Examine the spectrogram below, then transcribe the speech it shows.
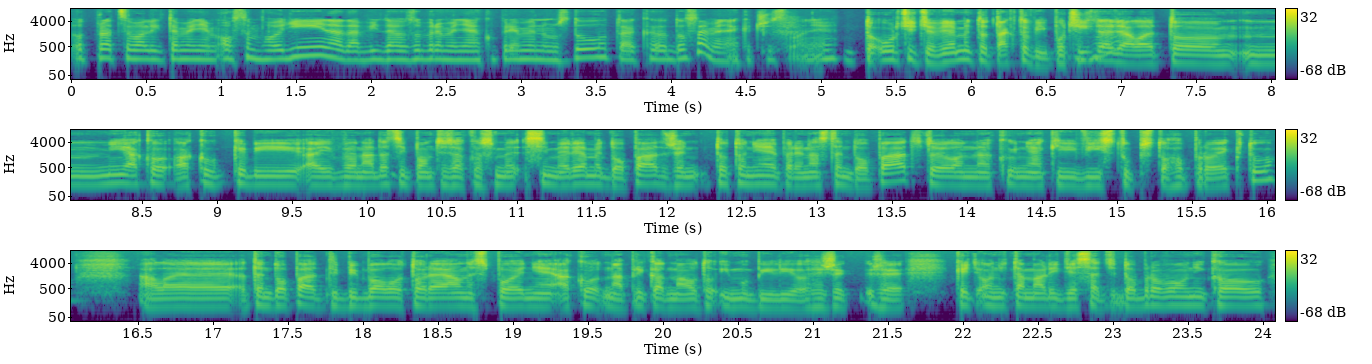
odpracovali tam, neviem, 8 hodín a Davida zoberieme nejakú priemernú mzdu, tak dosiahneme nejaké číslo, nie? To určite, vieme to takto vypočítať, uh-huh. ale to mm, my ako, ako keby aj v nadácii Pontis, ako sme, si meriame dopad, že toto nie je pre nás ten dopad, to je len nejaký výstup z toho projektu, ale ten dopad by bolo to reálne spojenie, ako napríklad malo to imobilio, že, že keď oni tam mali 10 dobrovoľníkov,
